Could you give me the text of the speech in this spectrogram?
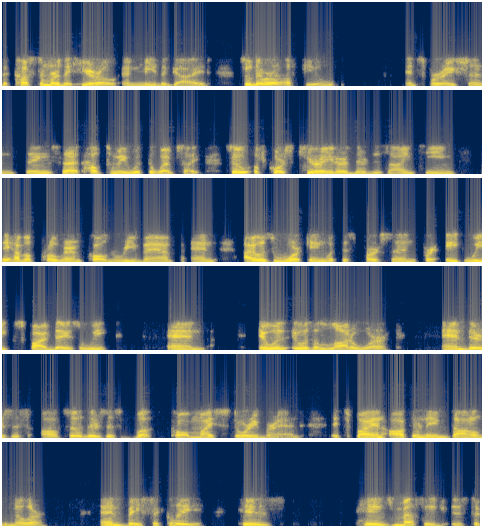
the customer the hero and me the guide. So there were a few inspiration things that helped me with the website. So of course, Curaytor, their design team, they have a program called Revamp, and I was working with this person for eight weeks, five days a week, and it was it was a lot of work. And there's this also there's this book called My Story Brand. It's by an author named Donald Miller, and basically his his message is to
